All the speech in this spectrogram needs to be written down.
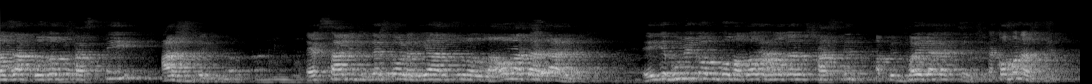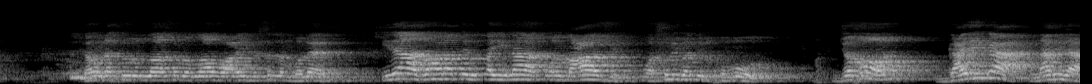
আযাব গজব, শাস্তি আসবে। এক সাহাবী জিজ্ঞেস করলেন, ইয়া রাসূলুল্লাহ ও মাতা জালিক? এই যে ভূমিকম্প বা বড় শাস্তি আপনি ভয় দেখাচ্ছেন, সেটা কখন আসবে? তখন রাসূলুল্লাহ সাল্লাল্লাহু আলাইহি ওয়াসাল্লাম বলেন, ইদা যাহারাতিল কাইনাত ওয়াল মাআজিব ওয়া শুরিবাতিল খুমুর। যখন গায়িকা, নারীরা,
